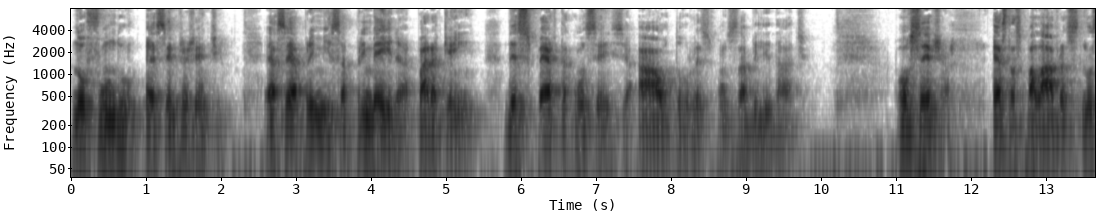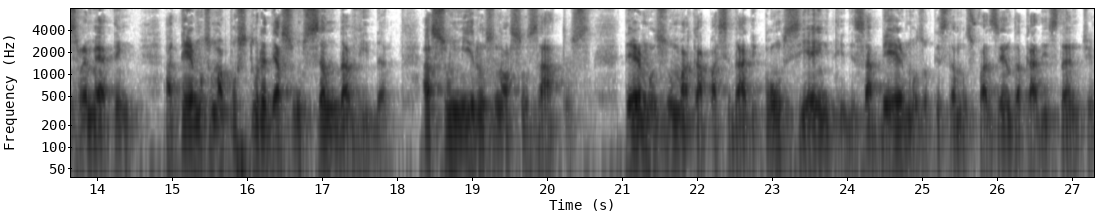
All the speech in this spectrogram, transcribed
No fundo, é sempre a gente. Essa é a premissa primeira para quem desperta a consciência, a autorresponsabilidade. Ou seja, estas palavras nos remetem a termos uma postura de assunção da vida, assumir os nossos atos, termos uma capacidade consciente de sabermos o que estamos fazendo a cada instante,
